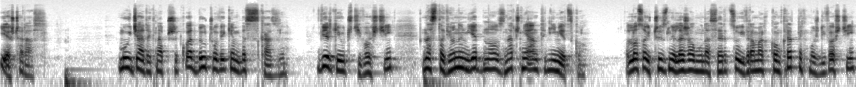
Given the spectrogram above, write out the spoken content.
jeszcze raz. Mój dziadek na przykład był człowiekiem bez skazy, wielkiej uczciwości, nastawionym jednoznacznie antyniemiecko. Los ojczyzny leżał mu na sercu i w ramach konkretnych możliwości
